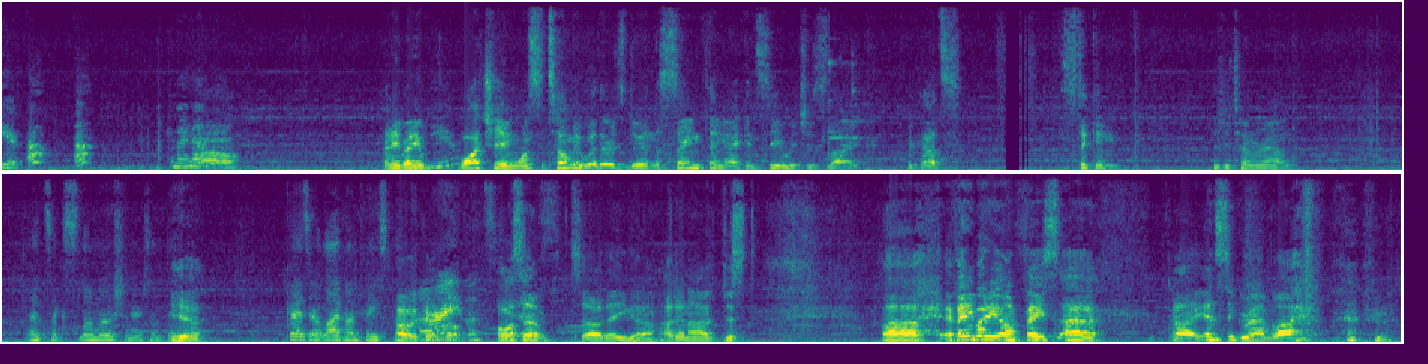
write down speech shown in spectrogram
Here. Ah, ah. Can I have Wow. Anybody watching wants to tell me whether it's doing the same thing I can see, which is like, look how it's sticking as you turn around. That's like slow motion or something. Yeah. You guys are live on Facebook. Oh, okay, All right, cool. let's do Awesome. this. So there you go. I don't know. Just uh, if anybody on Face, uh, uh, Instagram Live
